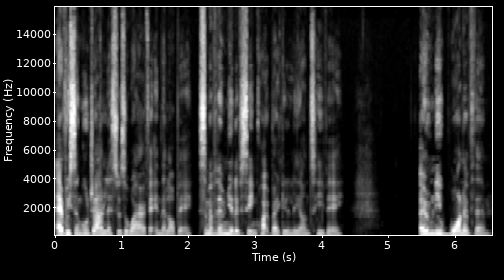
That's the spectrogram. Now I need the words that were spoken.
Every single journalist was aware of it in the lobby. Some of them you'll have seen quite regularly on TV. Only one of them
